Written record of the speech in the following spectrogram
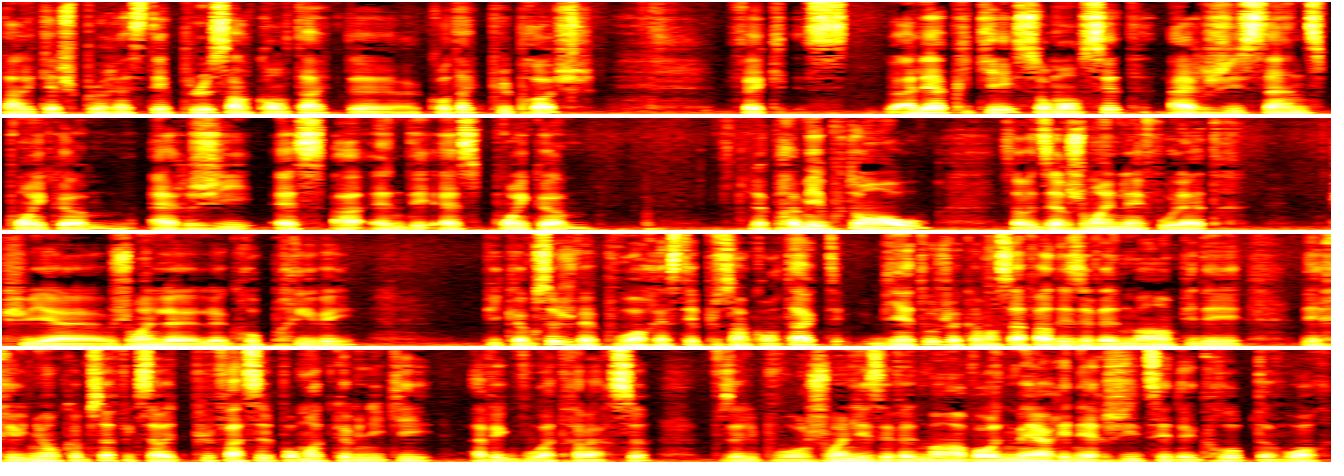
dans lesquels je peux rester plus en contact, euh, contact plus proche. Fait que allez appliquer sur mon site rjsands.com, rjsands.com. Le premier bouton en haut, ça veut dire joindre l'infolettre, puis euh, joindre le, groupe privé. Puis comme ça, je vais pouvoir rester plus en contact. Bientôt, je vais commencer à faire des événements puis des, réunions comme ça. Fait que ça va être plus facile pour moi de communiquer avec vous à travers ça. Vous allez pouvoir joindre les événements, avoir une meilleure énergie de groupe, de voir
